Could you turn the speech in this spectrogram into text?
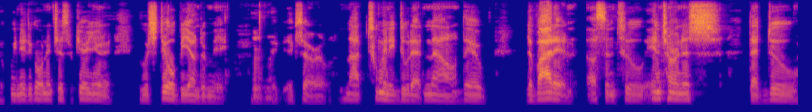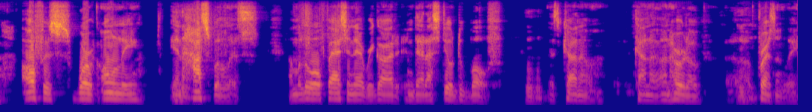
If we need to go in the intensive care unit, it would still be under me Mhm. et cetera. Not too many do that now. They're divided us into internists that do office work only and Mhm. hospitalists. I'm a little old fashioned in that regard in that I still do both. Mhm. It's kind of kind of unheard of uh, Mhm. presently.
